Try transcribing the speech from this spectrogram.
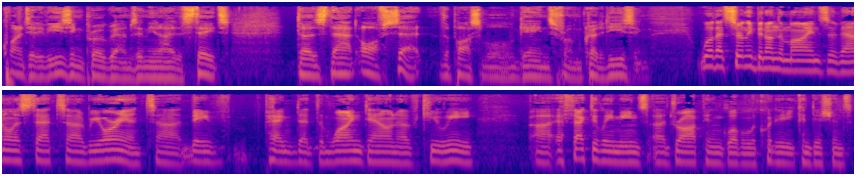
quantitative easing programs in the United States does that offset the possible gains from credit easing? Well, that's certainly been on the minds of analysts at uh, Reorient. Uh, they've pegged that the wind down of QE uh, effectively means a drop in global liquidity conditions.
